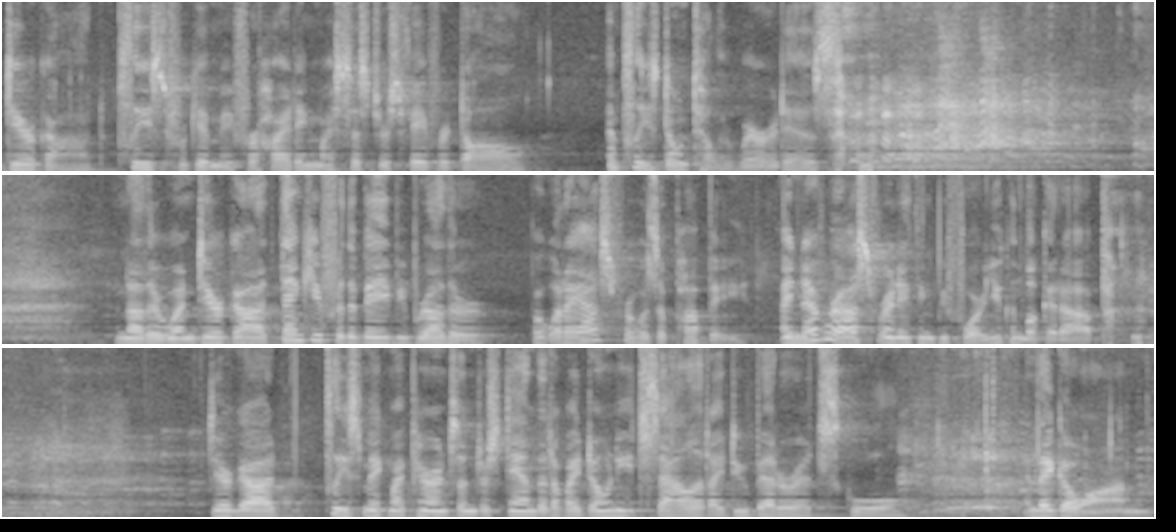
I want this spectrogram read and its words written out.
Dear God, please forgive me for hiding my sister's favorite doll, and please don't tell her where it is. Another one Dear God, thank you for the baby brother, but what I asked for was a puppy. I never asked for anything before. You can look it up. Dear God, please make my parents understand that if I don't eat salad, I do better at school. and they go on.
